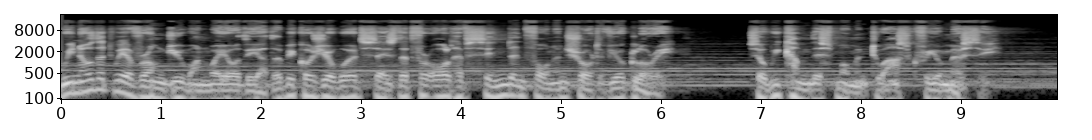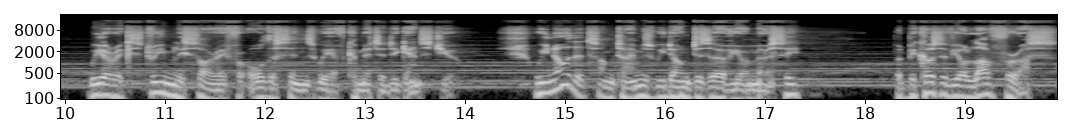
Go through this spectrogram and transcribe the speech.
we know that we have wronged you one way or the other because your word says that for all have sinned and fallen short of your glory. So we come this moment to ask for your mercy. We are extremely sorry for all the sins we have committed against you. We know that sometimes we don't deserve your mercy, but because of your love for us,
